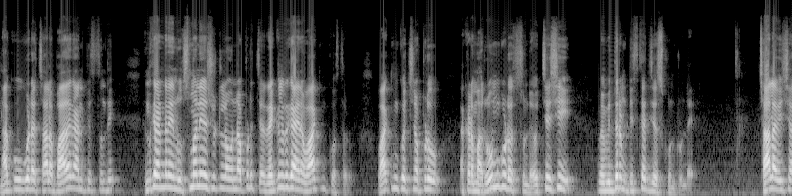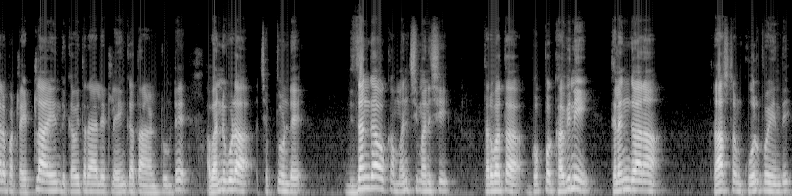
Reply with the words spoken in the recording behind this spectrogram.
నాకు కూడా చాలా బాధగా అనిపిస్తుంది. ఎందుకంటే నేను ఉస్మానియా షూట్లో ఉన్నప్పుడు రెగ్యులర్గా ఆయన వాకింగ్కి వస్తాడు. వాకింగ్కి వచ్చినప్పుడు అక్కడ మా రూమ్ కూడా వస్తుండే. వచ్చేసి మేమిద్దరం డిస్కస్ చేసుకుంటుండే. చాలా విషయాల పట్ల ఎట్లా అయింది కవిత రాయాలి ఎట్లా ఏం కథ అంటుంటే అవన్నీ కూడా చెప్తుండే. నిజంగా ఒక మంచి మనిషి తర్వాత గొప్ప కవిని తెలంగాణ రాష్ట్రం కోల్పోయింది.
